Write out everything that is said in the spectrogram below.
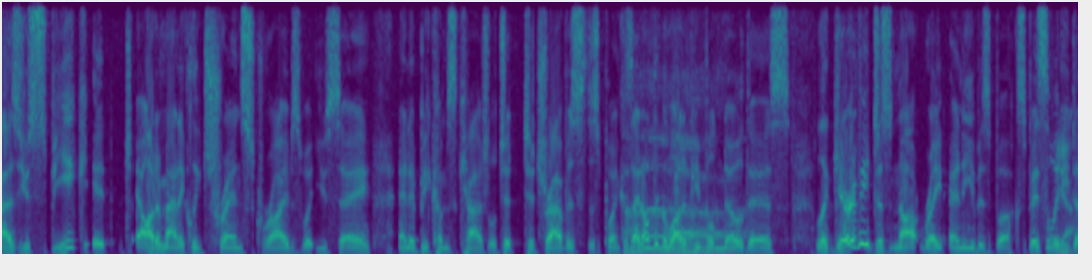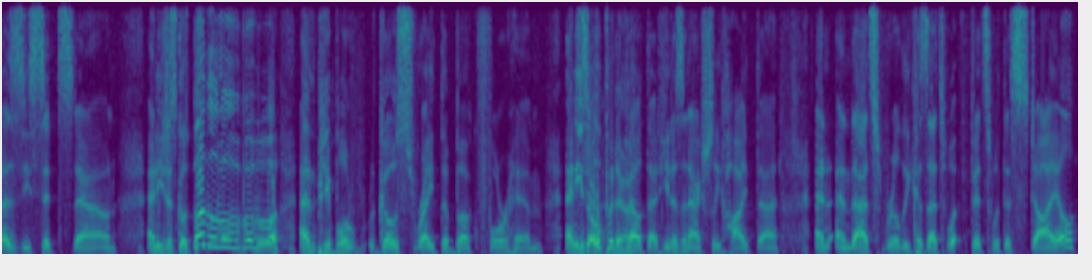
as you speak, it automatically transcribes what you say and it becomes casual. To to Travis's point, because I don't think a lot of people know Ah. this. Like Gary Vee does not write any of his books. Basically, what Yeah. he does is he sits down and he just goes blah blah blah blah blah, blah and people ghost write the book for him, and he's open Yeah. about that. He doesn't actually hide that, and and that's really because that's what fits with his style.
